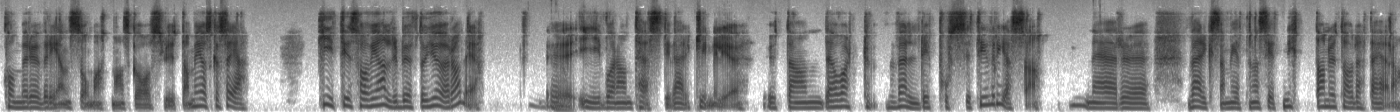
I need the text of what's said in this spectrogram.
kommer överens om att man ska avsluta. Men jag ska säga, hittills har vi aldrig behövt att göra det eh, i våran test i verklig miljö utan det har varit en väldigt positiv resa när eh, verksamheten har sett nyttan av detta här.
